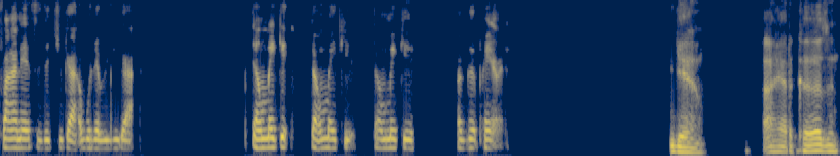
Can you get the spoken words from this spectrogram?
finances that you got, whatever you got. Don't make it. Don't make it. Don't make it a good parent. Yeah. I had a cousin,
